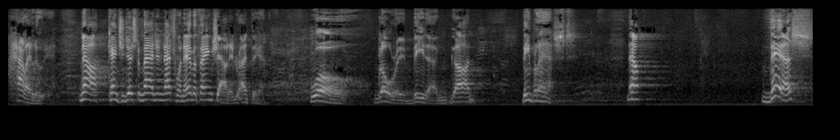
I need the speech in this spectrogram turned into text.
Hallelujah. Now, can't you just imagine that's when everything shouted right then? Whoa, glory be to God. Be blessed. Now, this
